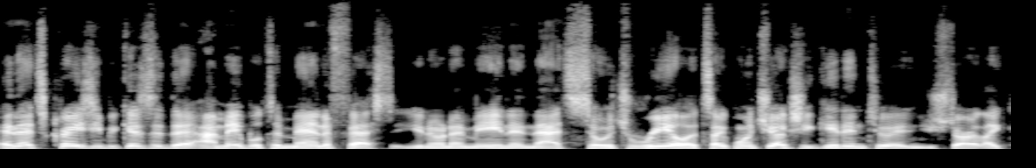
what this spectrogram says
And that's crazy because of the I'm able to manifest it. You know what I mean? And that's so it's real. It's like once you actually get into it and you start like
